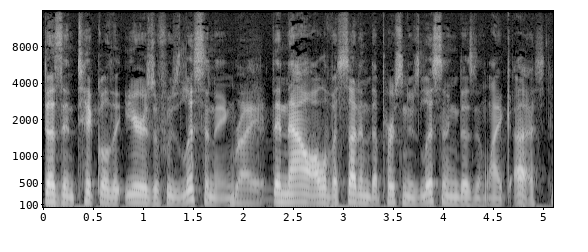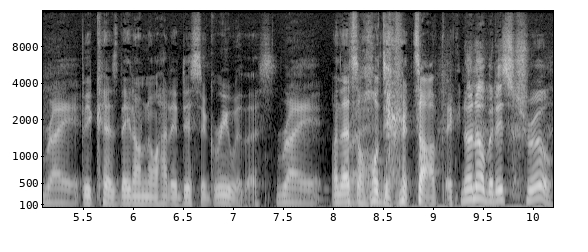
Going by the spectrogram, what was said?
doesn't tickle the ears of who's listening, Right. then now all of a sudden the person who's listening doesn't like us Right. because they don't know how to disagree with us. Right. And that's a whole different topic. No, no, but it's true.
